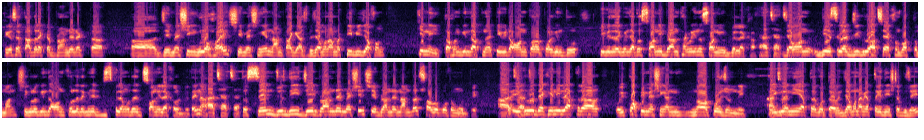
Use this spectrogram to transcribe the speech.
ঠিক আছে? তাদের একটা ব্র্যান্ডেড একটা আহ, যে মেশিনগুলো হয় সেই মেশিন এর নামটা আগে আসবে। যেমন আমরা টিভি যখন কিনি তখন কিন্তু আপনার টিভিটা অন করার পর কিন্তু টিভিতে দেখবেন যাতে সনি ব্র্যান্ড থাকলে কিন্তু সনি উঠবে লেখা। আচ্ছা আচ্ছা। যেমন ডিএসএলআর যেগুলো আছে এখন বর্তমান সেগুলো কিন্তু অন করলে দেখবেন যে ডিসপ্লের মধ্যে সনি লেখা উঠবে তাই না? আচ্ছা আচ্ছা। তো সেম যদি যে ব্র্যান্ডের মেশিন সেই ব্র্যান্ডের নামটা সর্বপ্রথম উঠবে। তো আচ্ছা, এগুলো দেখে নিলে আপনারা ওই কপি মেশিন আর নেওয়ার প্রয়োজন নেই। এগুলো। নিয়ে আপনারা করতে পারবেন। যেমন আমি আপনাকে জিনিসটা বুঝাই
